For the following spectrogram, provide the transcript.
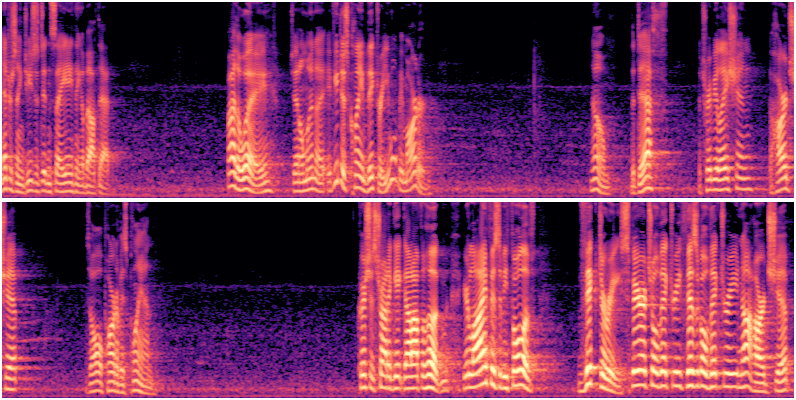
Interesting, Jesus didn't say anything about that. By the way, gentlemen, uh, if you just claim victory, you won't be martyred. No, the death, the tribulation, the hardship is all part of his plan. Christians try to get God off the hook. Your life is to be full of victory, spiritual victory, physical victory, not hardship.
